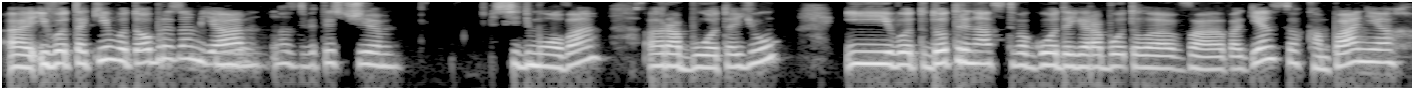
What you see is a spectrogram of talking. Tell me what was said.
А, и вот таким вот образом я mm-hmm. с 2000 седьмого э, работаю, и вот до тринадцатого года я работала в, в агентствах, компаниях,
